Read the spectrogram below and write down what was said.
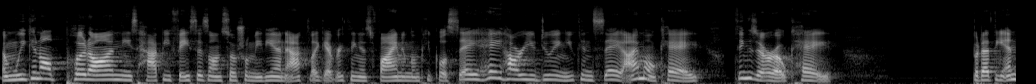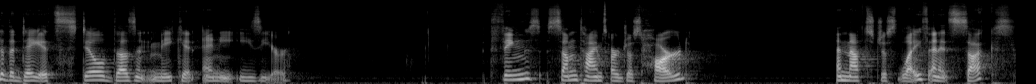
And we can all put on these happy faces on social media and act like everything is fine. And when people say, Hey, how are you doing? You can say, I'm okay. Things are okay. But at the end of the day, it still doesn't make it any easier. Things sometimes are just hard. And that's just life and it sucks.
